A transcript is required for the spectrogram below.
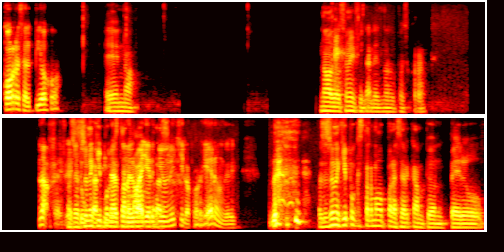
¿Corres al piojo? Eh, no. No, dos semifinales no lo puedes correr. No, pues, es un equipo que está con el Bayern Múnich y lo corrieron, güey. Pues es un equipo que está armado para ser campeón, pero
